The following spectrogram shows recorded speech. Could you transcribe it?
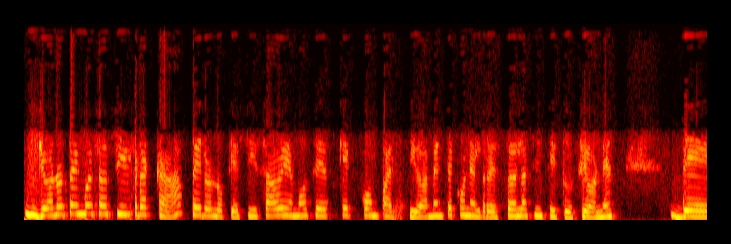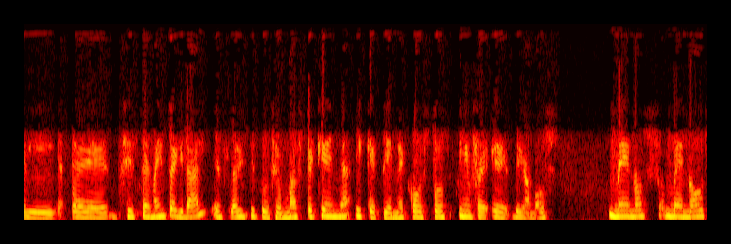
Yo no tengo esa cifra acá, pero lo que sí sabemos es que comparativamente con el resto de las instituciones del eh, sistema integral, es la institución más pequeña y que tiene costos, eh, digamos, menos, menos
